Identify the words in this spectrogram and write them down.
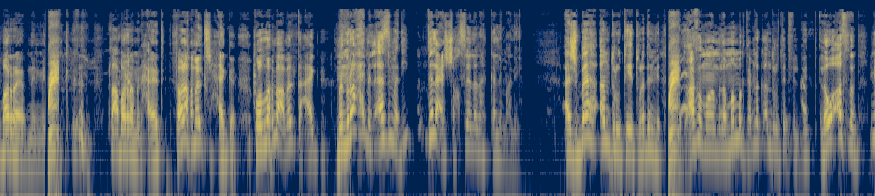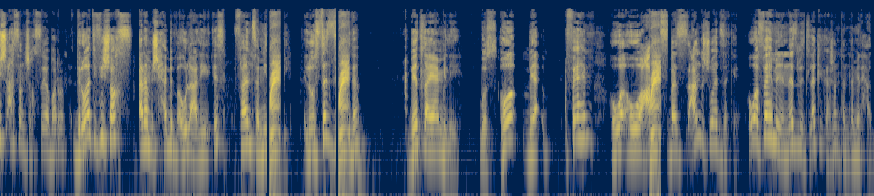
بره يا ابن المتك اطلع بره من حياتي. طب أنا ما عملتش حاجة. والله ما عملت حاجة. من رحم الأزمة دي طلع الشخصية اللي أنا هتكلم عليها. أشباه أندرو تيت ولاد المت عارفة ما- لما أمك تعمل لك أندرو تيت في البيت؟ اللي هو أصلا مش أحسن شخصية بره. دلوقتي في شخص أنا مش حابب أقول عليه اسم فهنسميه. الأستاذ ده بيطلع يعمل إيه؟ بص هو بي... فاهم هو هو عبس بس عنده شوية ذكاء. هو فاهم إن الناس بتتلكك عشان تنتمي لحد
